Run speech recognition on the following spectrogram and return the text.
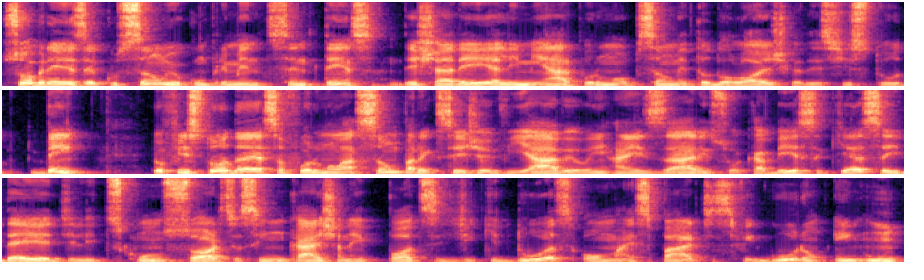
Sobre a execução e o cumprimento de sentença, deixarei a limiar por uma opção metodológica deste estudo. Bem, eu fiz toda essa formulação para que seja viável enraizar em sua cabeça que essa ideia de litisconsórcio se encaixa na hipótese de que duas ou mais partes figuram em um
